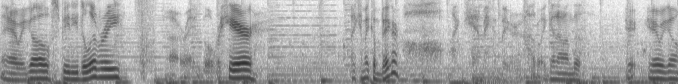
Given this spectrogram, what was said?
There we go. Speedy delivery. All right, go over here. I can make them bigger? I can make them bigger. How do I get on the... Here, here we go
